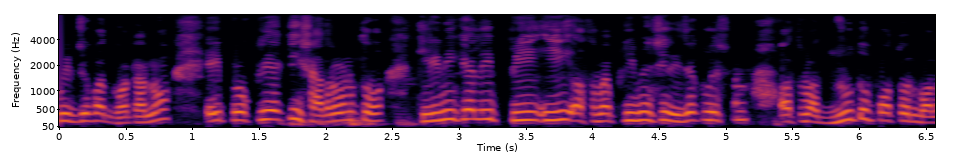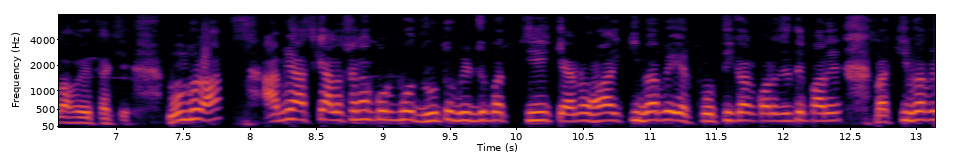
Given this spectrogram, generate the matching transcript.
বীর্যপাত ঘটানো। এই প্রক্রিয়াকেই সাধারণত ক্লিনিক্যালি পিই অথবা প্রিমেচের ইজাকুলেশন অথবা দ্রুত পতন বলা হয়ে থাকে? বন্ধুরা, আমি আজকে আলোচনা করব দ্রুত বীর্যপাত কি, কেন হয়, কীভাবে এর প্রতিকার করা যেতে পারে বা কীভাবে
